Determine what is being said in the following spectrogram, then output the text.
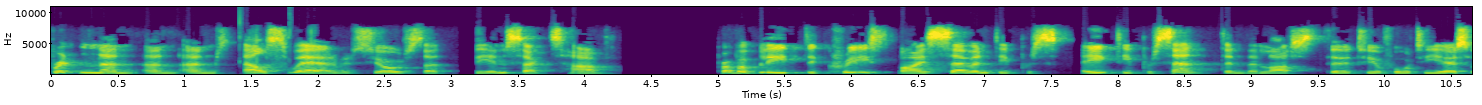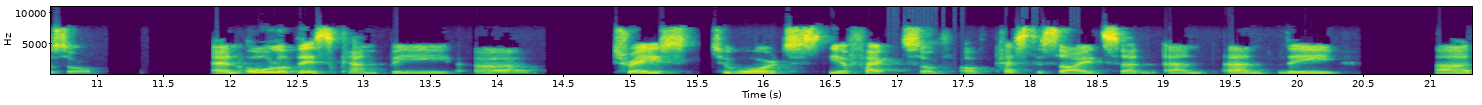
Britain and, and, and elsewhere which shows that the insects have probably decreased by 70 80% in the last 30 or 40 years or so. And all of this can be uh, traced towards the effects of, of pesticides and, and, and the uh,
